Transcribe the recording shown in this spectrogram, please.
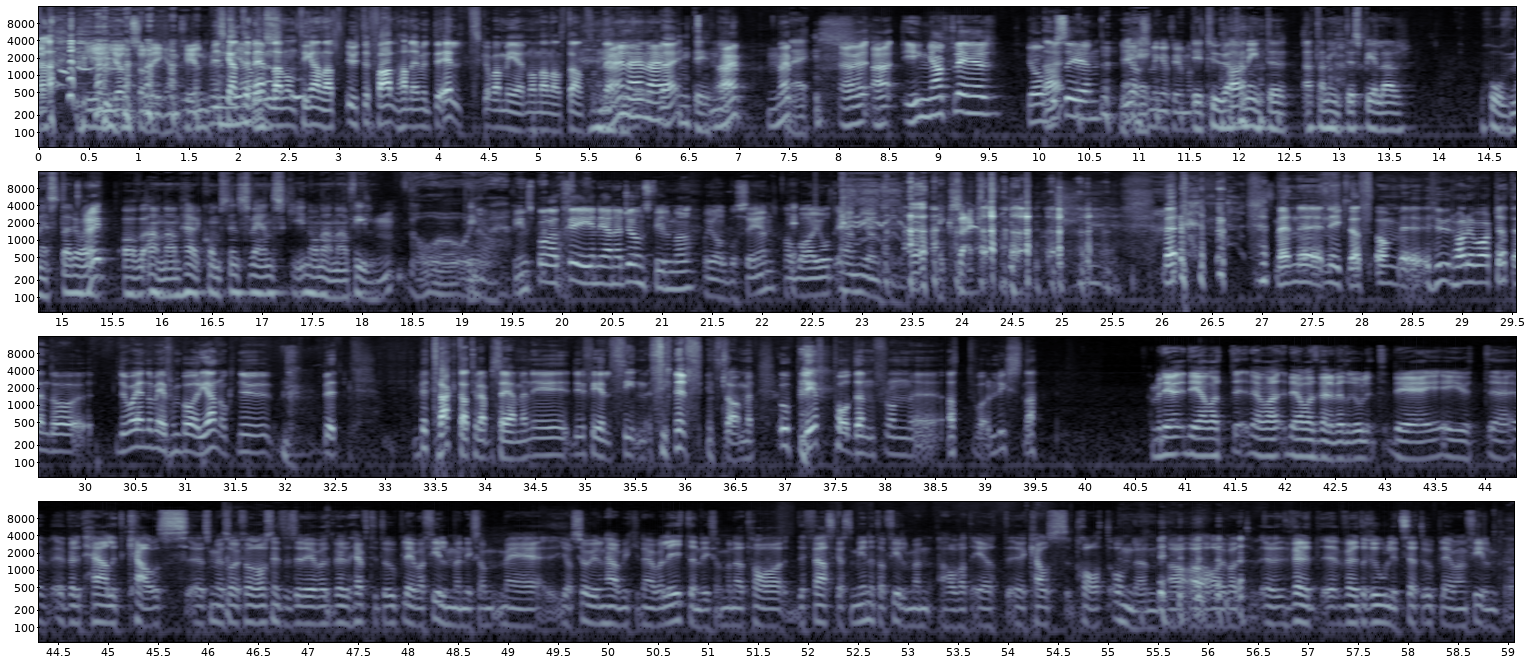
i en Jönssonligan-film. Vi ska inte nämna någonting annat utifall han eventuellt ska vara med någon annanstans. Nej, nej, nej. nej. Nej, nej. Nej. Äh, äh, inga fler Jarl Nej. Borssén i Jönssonligan-filmer. det är tur att han inte, att han inte spelar hovmästare av, av annan härkomst än svensk i någon annan film. Åh, Det- ja. finns bara tre Indiana Jones-filmer och Jarl Borssén har bara gjort en Jönssonligan. Exakt. Men, men eh, Niklas, om, eh, hur har det varit att ändå... Du var ändå med från början och nu be, betraktat, till jag på att säga, men det är, fel sin, sinnesinslag. Men upplevt podden från eh, att vara, lyssna. Men det, det, har varit, det, har varit, det har varit väldigt, väldigt roligt. Det är ju ett, eh, ett väldigt härligt kaos. Eh, som jag sa i förra avsnittet så det har varit väldigt häftigt att uppleva filmen. Liksom, med, jag såg ju den här mycket när jag var liten, liksom, men att ha det färskaste minnet av filmen har varit ert eh, kaosprat om den. har, har varit ett väldigt, väldigt roligt sätt att uppleva en film på.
